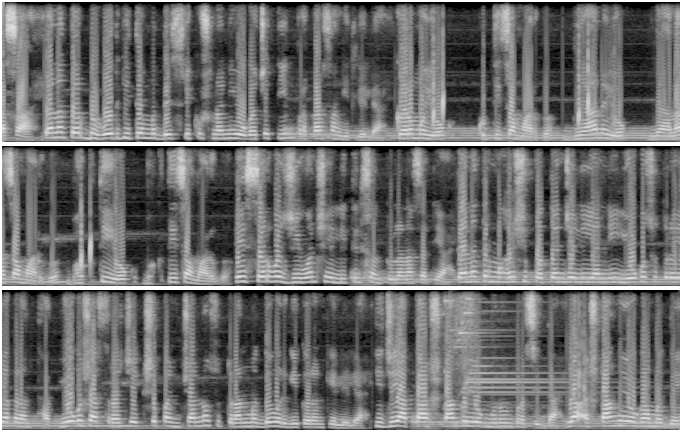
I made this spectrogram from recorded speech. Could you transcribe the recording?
असा आहे. त्यानंतर भगवद्गीतेमध्ये श्रीकृष्णांनी योगाचे तीन प्रकार सांगितले केलेले आहे कर्मयोग कृतीचा मार्ग ज्ञानयोग ज्ञानाचा मार्ग भक्तियोग भक्तीचा मार्ग. हे सर्व जीवनशैलीतील संतुलनासाठी आहे. त्यानंतर महर्षी पतंजली यांनी योगसूत्र या ग्रंथात योगशास्त्राचे एकशे पंच्याण्णव सूत्रांमध्ये वर्गीकरण केलेले आहे की जे आता अष्टांग योग म्हणून प्रसिद्ध आहे. या अष्टांग योगामध्ये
